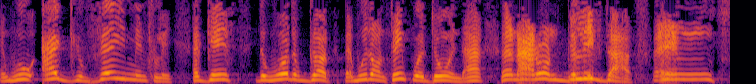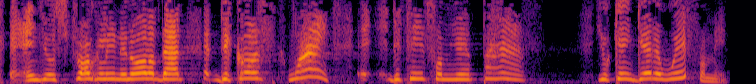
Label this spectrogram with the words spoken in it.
And we'll argue vehemently against the word of God that we don't think we're doing that. And I don't believe that. And, and you're struggling and all of that. Because why? The things from your past. You can't get away from it.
